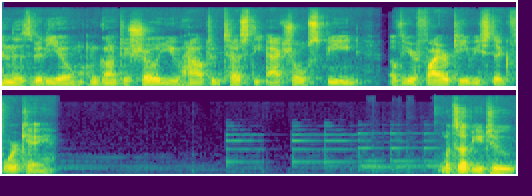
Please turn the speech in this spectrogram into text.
In this video, I'm going to show you how to test the actual speed of your Fire TV Stick 4K. What's up YouTube?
